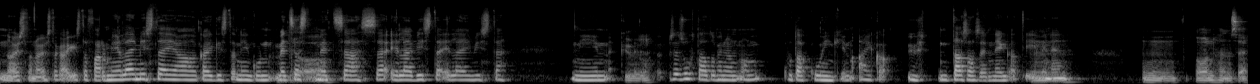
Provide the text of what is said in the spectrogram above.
noista, noista kaikista farmieläimistä ja kaikista niin kuin metsäs, Joo. metsässä elävistä eläimistä, niin Kyllä. se suhtautuminen on, kutakuinkin aika yht, tasaisen negatiivinen. Mm. Mm, onhan se.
